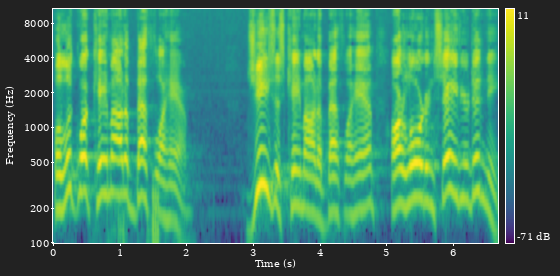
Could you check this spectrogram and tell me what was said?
But look what came out of Bethlehem. Jesus came out of Bethlehem, our Lord and Savior, didn't he?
